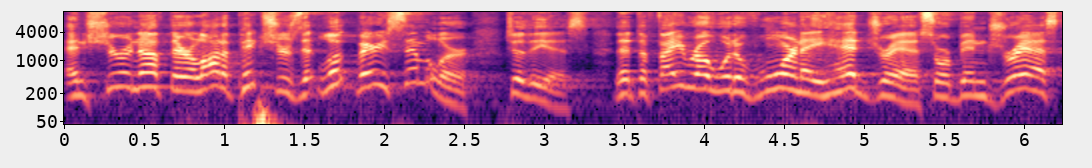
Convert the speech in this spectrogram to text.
and sure enough, there are a lot of pictures that look very similar to this. That the Pharaoh would have worn a headdress or been dressed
